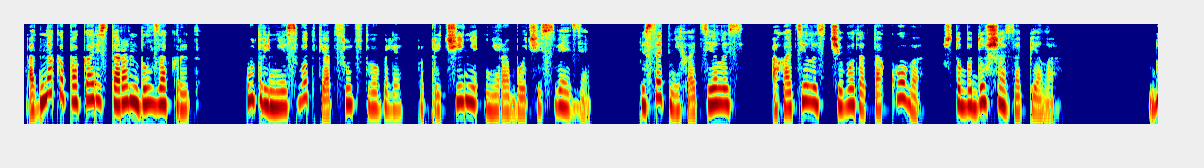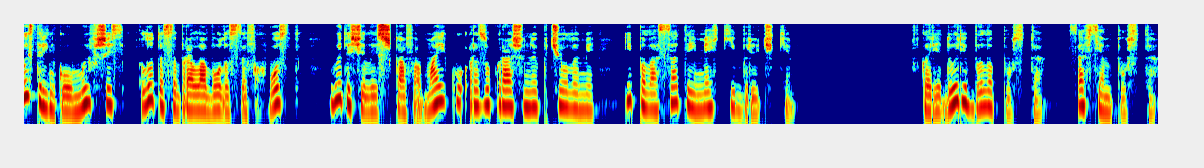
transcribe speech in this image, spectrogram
Однако пока ресторан был закрыт, утренние сводки отсутствовали по причине нерабочей связи. Писать не хотелось, а хотелось чего-то такого, чтобы душа запела. Быстренько умывшись, Лота собрала волосы в хвост, вытащила из шкафа майку, разукрашенную пчелами, и полосатые мягкие брючки. В коридоре было пусто, совсем пусто.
